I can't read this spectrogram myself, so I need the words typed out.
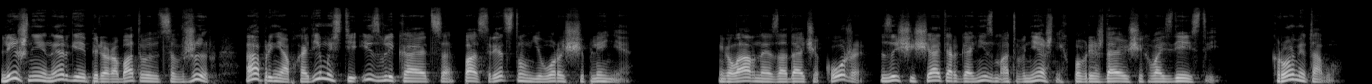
Лишняя энергия перерабатывается в жир, а при необходимости извлекается посредством его расщепления. Главная задача кожи – защищать организм от внешних повреждающих воздействий. Кроме того,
